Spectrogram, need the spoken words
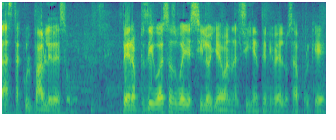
hasta culpable de eso, güey. Pero pues digo, esos güeyes sí lo llevan al siguiente nivel, o sea, porque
